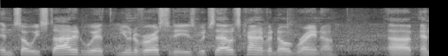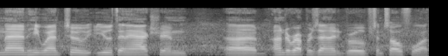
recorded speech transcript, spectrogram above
And so we started with universities, which that was kind of a no-brainer. Uh, and then he went to youth in action, uh, underrepresented groups and so forth.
